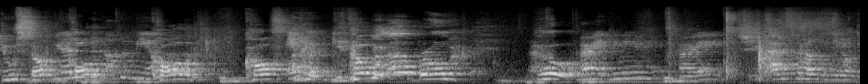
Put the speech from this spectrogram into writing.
do something. You're call helping me out. call call Andrew. help me up, bro. Help. Alright, give me your hand. Alright. Ask for help and you don't.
